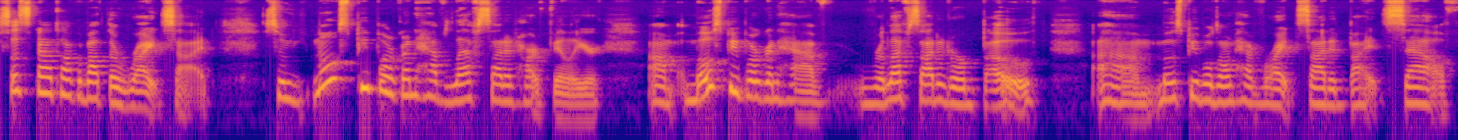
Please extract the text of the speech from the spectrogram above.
So let's now talk about the right side. So most people are going to have left-sided heart failure. Um, most people are going to have left-sided or both. Um, most people don't have right-sided by itself.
